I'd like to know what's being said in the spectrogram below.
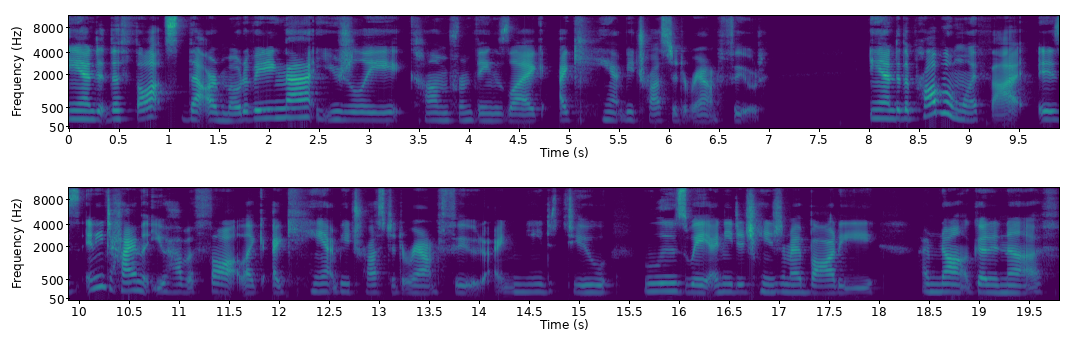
And the thoughts that are motivating that usually come from things like, I can't be trusted around food. And the problem with that is anytime that you have a thought like, I can't be trusted around food, I need to lose weight, I need to change my body, I'm not good enough,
